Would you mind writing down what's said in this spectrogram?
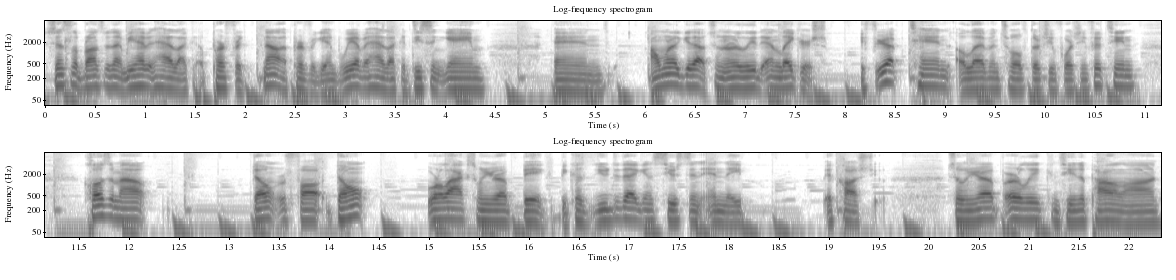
Since LeBron's been there, we haven't had like a perfect, not a perfect game, but we haven't had like a decent game. And I want to get out to an early lead. And Lakers, if you're up 10, 11, 12, 13, 14, 15, close them out. Don't fall, don't relax when you're up big because you did that against Houston and they it cost you. So when you're up early, continue to pile on.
